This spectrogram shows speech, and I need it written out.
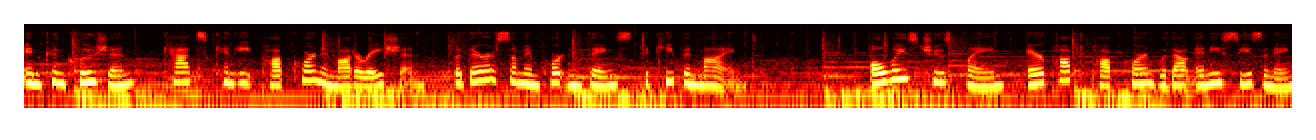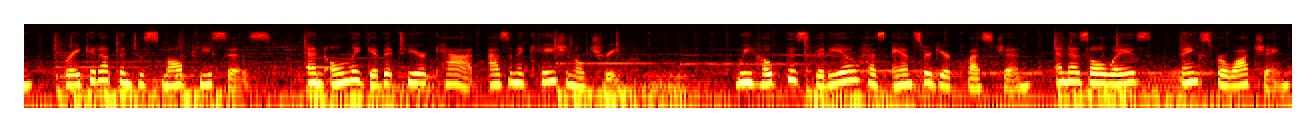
In conclusion, cats can eat popcorn in moderation, but there are some important things to keep in mind. Always choose plain, air-popped popcorn without any seasoning, break it up into small pieces, and only give it to your cat as an occasional treat. We hope this video has answered your question, and as always, thanks for watching.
